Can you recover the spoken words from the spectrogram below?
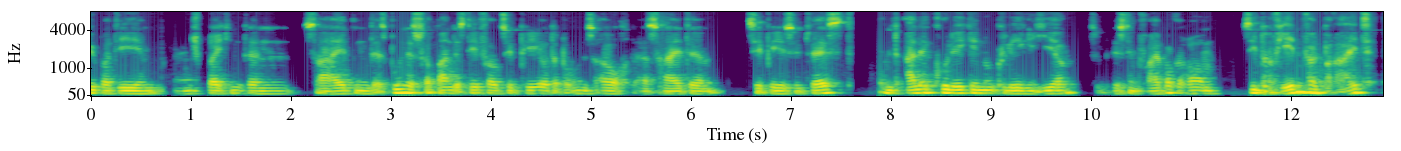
über die entsprechenden Seiten des Bundesverbandes DVCP oder bei uns auch der Seite CP Südwest. Und alle Kolleginnen und Kollegen hier, zumindest im Freiburger Raum, sind auf jeden Fall bereit,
